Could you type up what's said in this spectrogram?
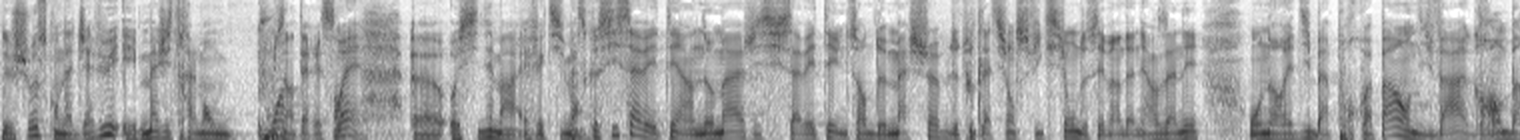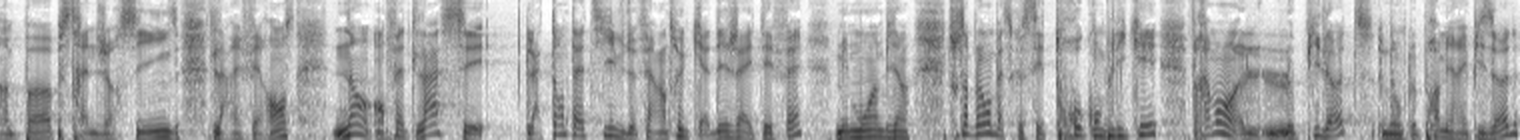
de choses qu'on a déjà vues et magistralement plus Moi, ouais. euh, au cinéma, effectivement. Parce que si ça avait été un hommage et si ça avait été une sorte de mash-up de toute la science-fiction de ces 20 dernières années, on aurait dit bah pourquoi pas, on y va, grand bain pop, Stranger Things, de la référence. Non, en fait là c'est la tentative de faire un truc qui a déjà été fait, mais moins bien. Tout simplement parce que c'est trop compliqué. Vraiment, le pilote, donc le premier épisode,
